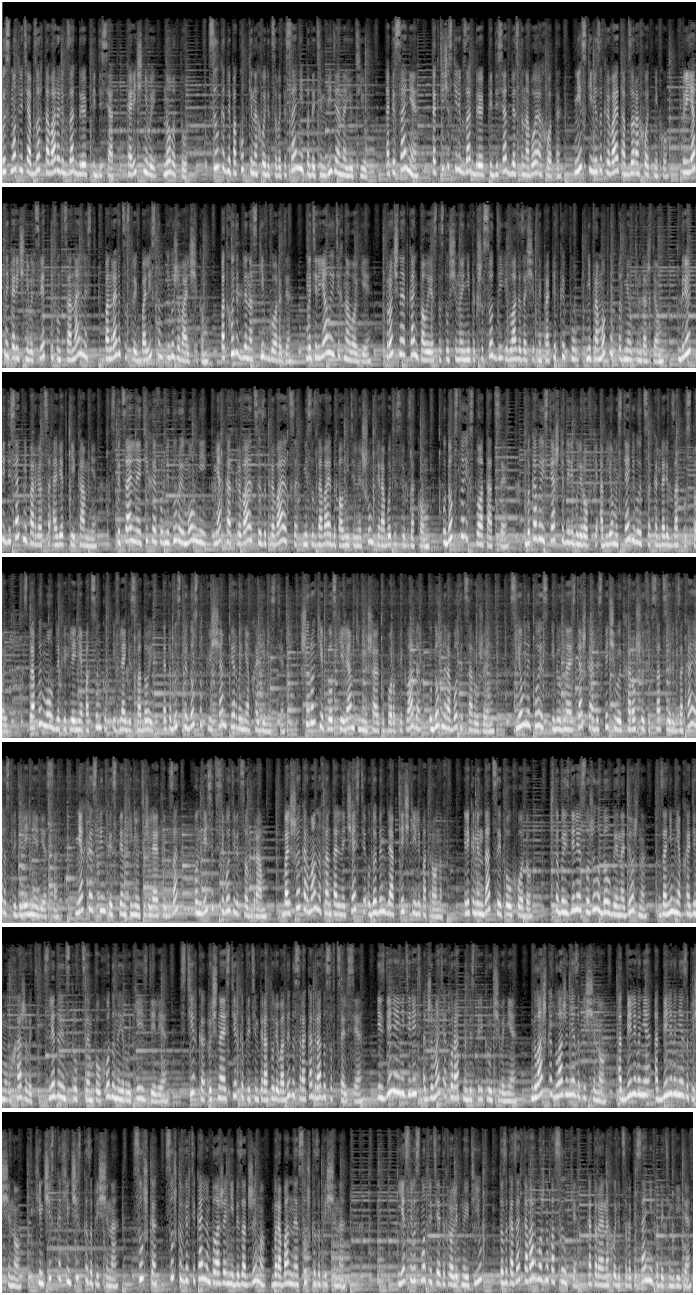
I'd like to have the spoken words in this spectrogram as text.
Вы смотрите обзор товара рюкзак Дрёб 50, коричневый, Nova Tour. Ссылка для покупки находится в описании под этим видео на YouTube. Описание. Тактический рюкзак Дрёб 50 для становой охоты. Низкий не закрывает обзор охотнику. Приятный коричневый цвет и функциональность, понравится стрейкболистам и выживальщикам. Подходит для носки в городе. Материалы и технологии. Прочная ткань полиэста с толщиной ниток 600 D и влагозащитной пропиткой ПУ, не промокнет под мелким дождем. Дрёб 50 не порвется о ветки и камни. Специальная тихая фурнитура и молнии, мягко открываются и закрываются, не создавая дополнительный шум при работе с рюкзаком. Удобство эксплуатации. Боковые стяжки для регулировки объема стягиваются, когда рюкзак пустой. Стропы мол для крепления подсумков и фляги с водой – это быстрый доступ к вещам первой необходимости. Широкие плоские лямки не мешают упору приклада, удобно работать с оружием. Съемный пояс и грудная стяжка обеспечивают хорошую фиксацию рюкзака и распределение веса. Мягкая спинка из пенки не утяжеляет рюкзак, он весит всего 900 грамм. Большой карман на фронтальной части удобен для аптечки или патронов. Рекомендации по уходу. Чтобы изделие служило долго и надежно, за ним необходимо ухаживать, следуя инструкциям по уходу на ярлыке изделия. Стирка, ручная стирка при температуре воды до 40 градусов Цельсия. Изделие не тереть, отжимать аккуратно без перекручивания. Глажка, глажение запрещено. Отбеливание, отбеливание запрещено. Химчистка, химчистка запрещена. Сушка, сушка в вертикальном положении без отжима, барабанная сушка запрещена. Если вы смотрите этот ролик на YouTube, то заказать товар можно по ссылке, которая находится в описании под этим видео.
